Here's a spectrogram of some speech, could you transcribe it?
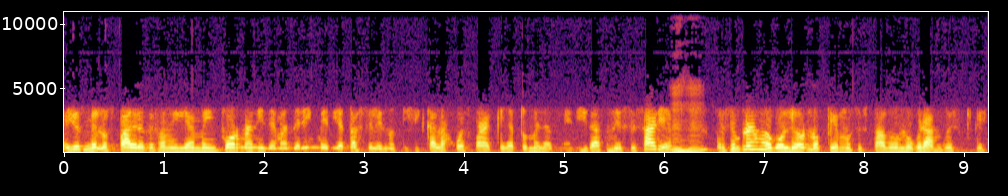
ellos me los padres de familia me informan y de manera inmediata se le notifica a la juez para que ella tome las medidas necesarias. Por ejemplo, en Nuevo León lo que hemos estado logrando es que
